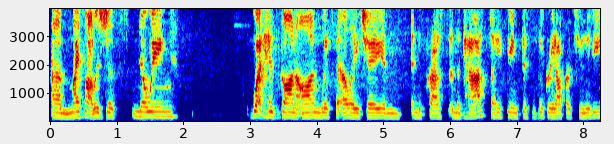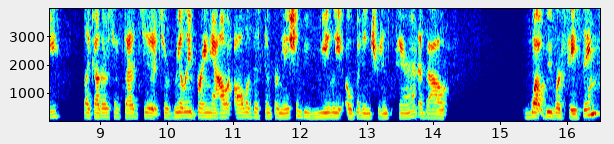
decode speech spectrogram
um, my thought was just knowing what has gone on with the LHA and, and the press in the past. I think this is a great opportunity like others have said, to, to really bring out all of this information, be really open and transparent about what we were facing,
